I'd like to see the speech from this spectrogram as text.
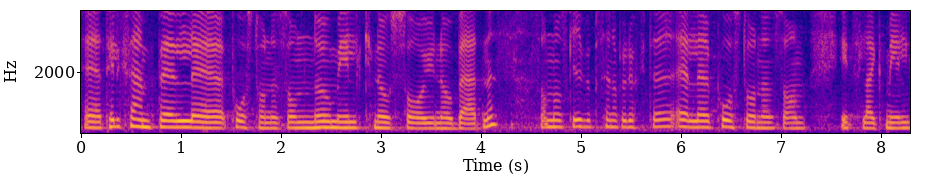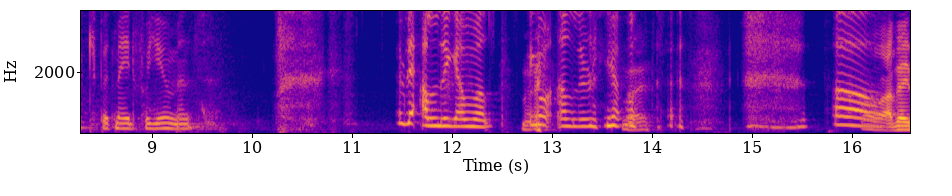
till exempel eh, påståenden som no milk, no soy, no badness som de skriver på sina produkter eller påståenden som it's like milk but made for humans. Det blir aldrig gammalt. Det kommer aldrig bli gammalt. Ja, vi,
